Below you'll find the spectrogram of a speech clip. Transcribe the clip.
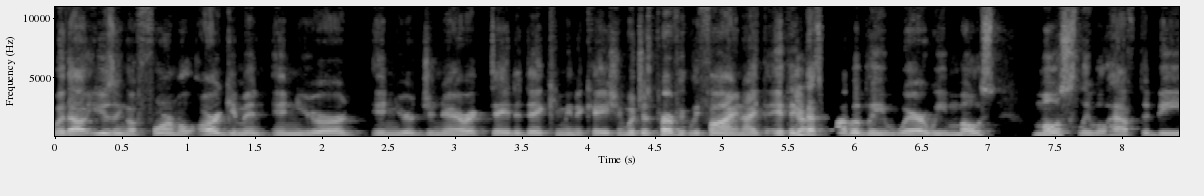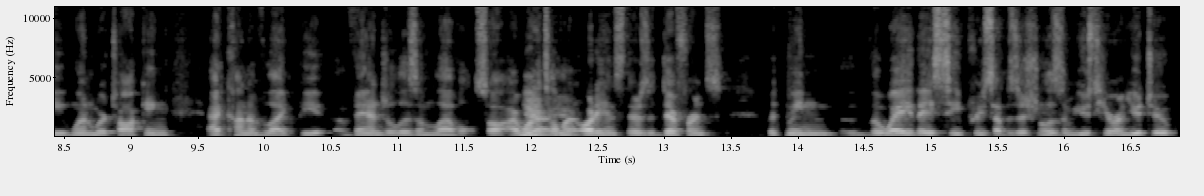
without using a formal argument in your in your generic day-to-day communication, which is perfectly fine. I, I think yeah. that's probably where we most mostly will have to be when we're talking at kind of like the evangelism level. So I want yeah, to tell my audience there's a difference between the way they see presuppositionalism used here on YouTube,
